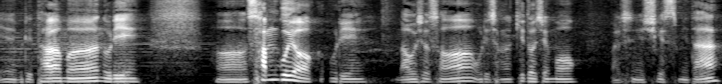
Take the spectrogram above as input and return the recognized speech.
예, 우리 다음은 우리 어, 3구역 우리 나오셔서 우리 잠깐 기도 제목 말씀해 주시겠습니다.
